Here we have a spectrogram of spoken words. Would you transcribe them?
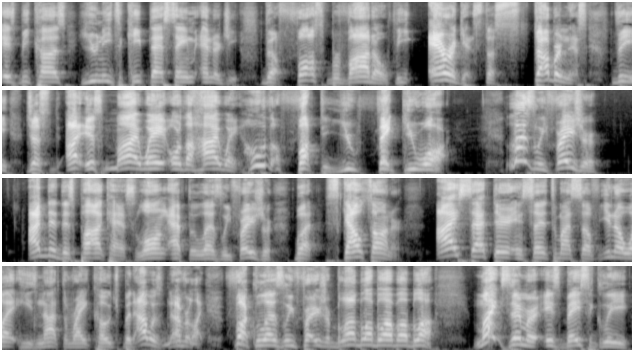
is because you need to keep that same energy. The false bravado, the arrogance, the stubbornness, the just, uh, it's my way or the highway. Who the fuck do you think you are? Leslie Frazier I did this podcast long after Leslie Frazier, but Scouts Honor. I sat there and said to myself, you know what? He's not the right coach, but I was never like, fuck Leslie Frazier, blah, blah, blah, blah, blah. Mike Zimmer is basically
